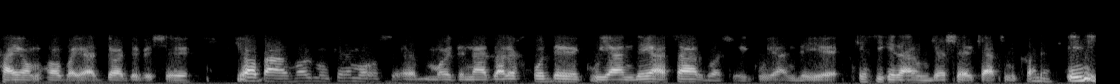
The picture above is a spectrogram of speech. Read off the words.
پیام ها باید داده بشه. یا به حال ممکنه مورد نظر خود گوینده اثر باشه گوینده کسی که در اونجا شرکت می‌کنه. اینی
